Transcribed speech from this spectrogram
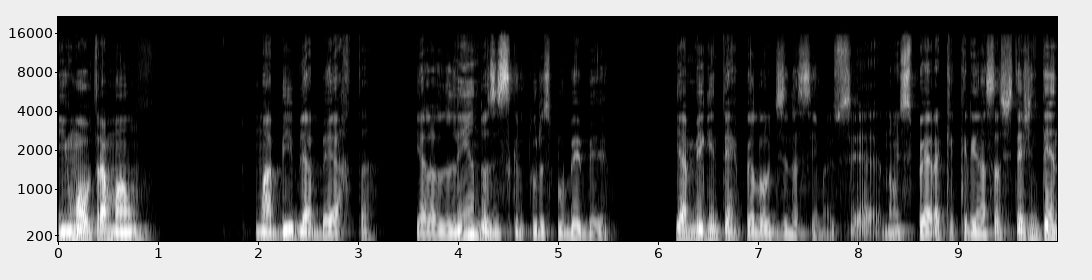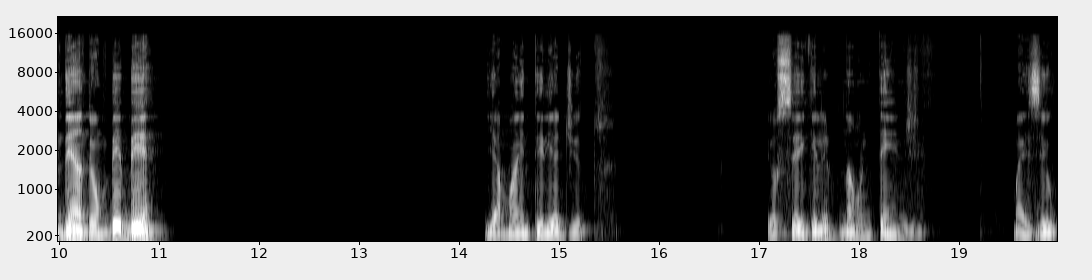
em uma outra mão uma Bíblia aberta e ela lendo as escrituras para o bebê. E a amiga interpelou dizendo assim: Mas você não espera que a criança esteja entendendo, é um bebê. E a mãe teria dito: Eu sei que ele não entende, mas eu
